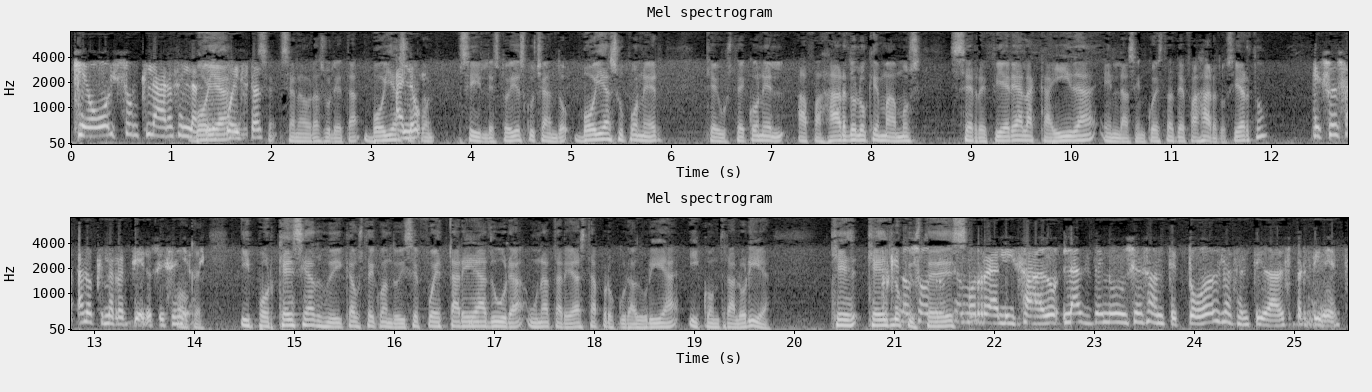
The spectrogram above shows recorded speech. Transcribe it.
que hoy son claras en las encuestas. senadora Zuleta, voy a suponer, sí, le estoy escuchando, voy a suponer que usted con el a Fajardo lo quemamos se refiere a la caída en las encuestas de Fajardo, ¿cierto? Eso es a lo que me refiero, sí, señor. ¿Y por qué se adjudica usted cuando dice fue tarea dura, una tarea hasta Procuraduría y Contraloría? ¿Qué, qué es lo que ustedes... hemos realizado las denuncias ante todas las entidades pertinentes.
